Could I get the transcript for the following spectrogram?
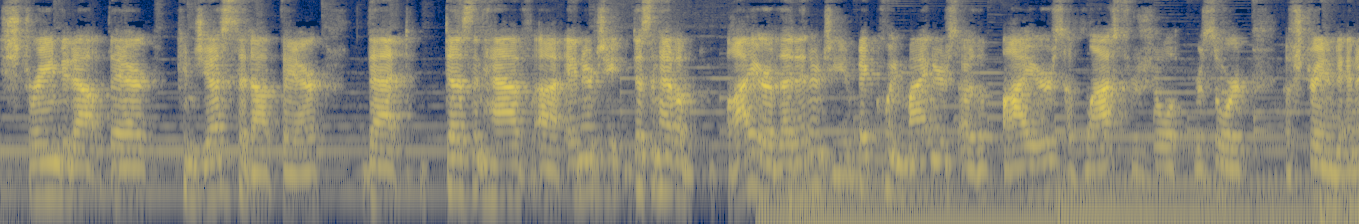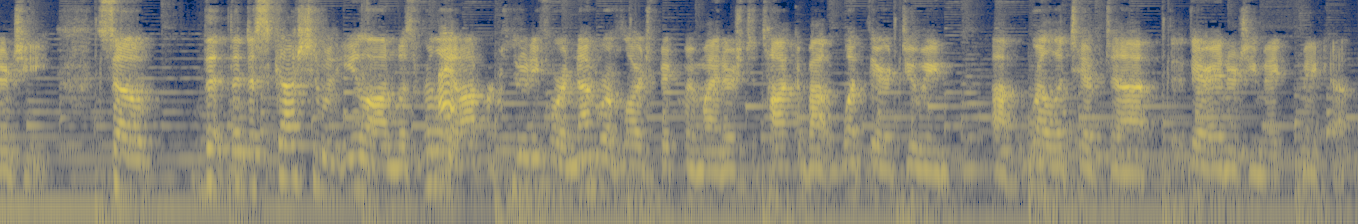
stranded out there, congested out there that doesn't have uh, energy, doesn't have a buyer of that energy. And Bitcoin miners are the buyers of last resort of stranded energy. So the, the discussion with Elon was really an opportunity for a number of large Bitcoin miners to talk about what they're doing uh, relative to uh, their energy make, makeup.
